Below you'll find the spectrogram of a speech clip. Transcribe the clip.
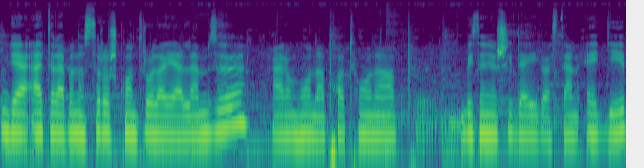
ugye általában a szoros kontroll a jellemző, három hónap, hat hónap, bizonyos ideig, aztán egy év.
